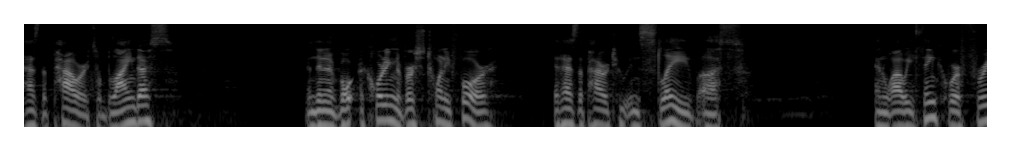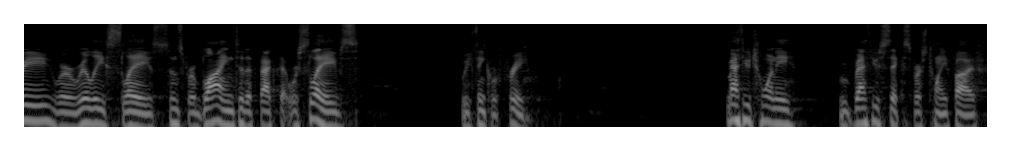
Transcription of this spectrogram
has the power to blind us. And then, according to verse 24, it has the power to enslave us. And while we think we're free, we're really slaves. Since we're blind to the fact that we're slaves, we think we're free. Matthew 20, Matthew 6, verse 25.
